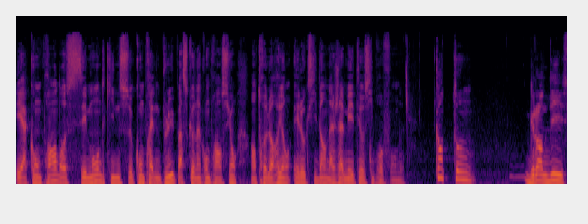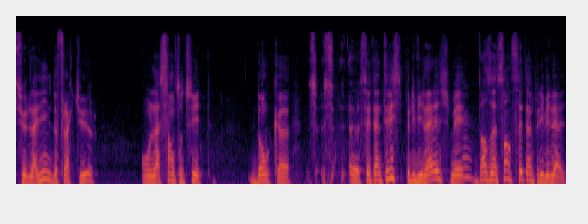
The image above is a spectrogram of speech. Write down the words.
et à comprendre ces mondes qui ne se comprennent plus parce que l'incompréhension entre l'Orient et l'Occident n'a jamais été aussi profonde? Quand on grandit sur la ligne de fracture, on la sent tout de suite. Donc, euh, euh, c'est un triste privilège, mais dans un sens, c'est un privilège.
